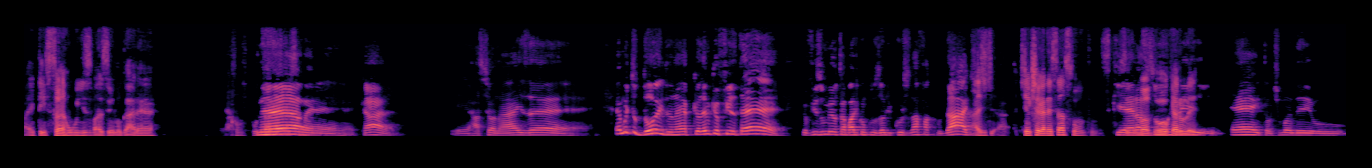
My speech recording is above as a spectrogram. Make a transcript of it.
a intenção é ruim, esvazia o lugar é, é um puta Não, né? é. Cara, é, Racionais é. É muito doido, né? Porque eu lembro que eu fiz até. Eu fiz o meu trabalho de conclusão de curso na faculdade. A gente a- tinha que chegar nesse assunto. que Você me era mandou, eu sobre... quero ler. É, então, te mandei o,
